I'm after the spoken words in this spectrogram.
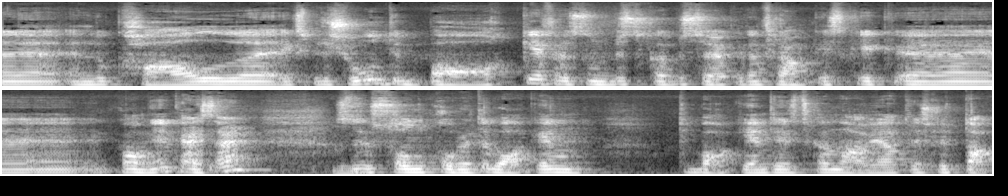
eh, en lokal ekspedisjon tilbake for å skal besøke den frankiske kongen, keiseren. Så sånn kommer de tilbake tilbake igjen til Skandinavia til slutt. da.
